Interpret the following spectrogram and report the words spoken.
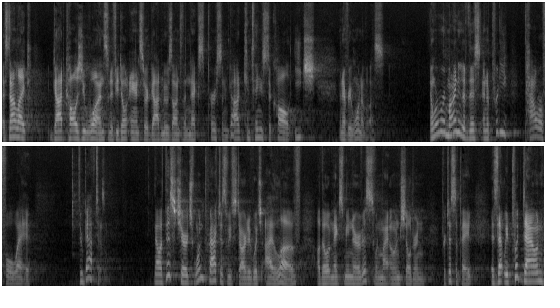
It's not like God calls you once, and if you don't answer, God moves on to the next person. God continues to call each and every one of us. And we're reminded of this in a pretty powerful way through baptism. Now, at this church, one practice we've started, which I love, although it makes me nervous when my own children participate, is that we put down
